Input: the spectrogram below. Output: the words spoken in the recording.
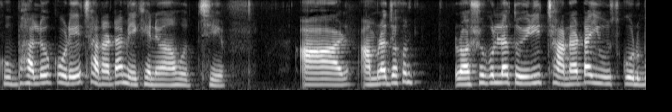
খুব ভালো করে ছানাটা মেখে নেওয়া হচ্ছে। আর আমরা যখন রসগোল্লা তৈরির ছানাটা ইউজ করব,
